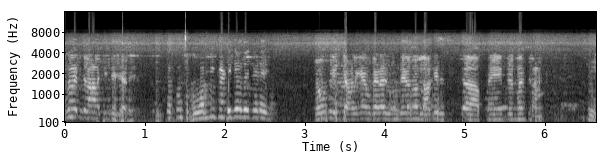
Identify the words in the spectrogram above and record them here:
ਦੇ ਚਲਾਨ ਕੀਤੇ ਜਾ ਰਹੇ ਹੋਰ ਵੀ ਗੱਡੀਆਂ ਦੇ ਜਿਹੜੇ ਜੋ ਵੀ ਚਾਲੀਆਂ ਵਗੈਰਾ ਹੁੰਦੇ ਉਹਨਾਂ ਲਾ ਕੇ ਆਪਣੇ ਤੇ ਉਹਨਾਂ ਦੇ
